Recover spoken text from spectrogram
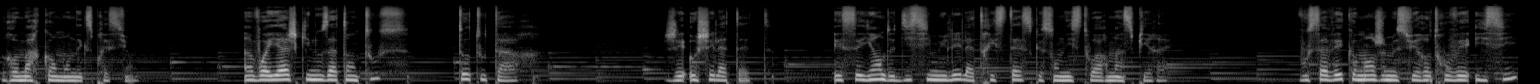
remarquant mon expression. Un voyage qui nous attend tous, tôt ou tard. J'ai hoché la tête, essayant de dissimuler la tristesse que son histoire m'inspirait. Vous savez comment je me suis retrouvée ici?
